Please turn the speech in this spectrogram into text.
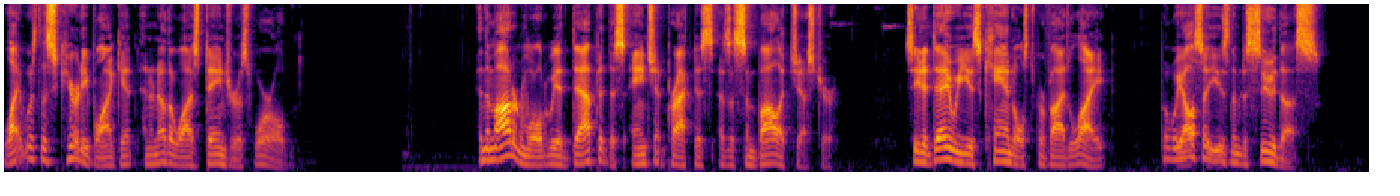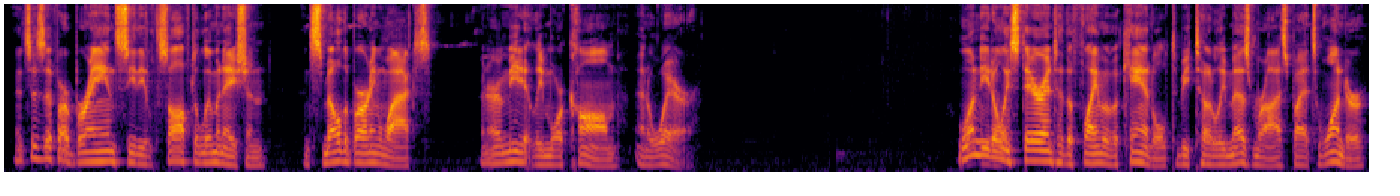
Light was the security blanket in an otherwise dangerous world. In the modern world, we adapted this ancient practice as a symbolic gesture. See, today we use candles to provide light, but we also use them to soothe us. It's as if our brains see the soft illumination and smell the burning wax and are immediately more calm and aware. One need only stare into the flame of a candle to be totally mesmerized by its wonder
